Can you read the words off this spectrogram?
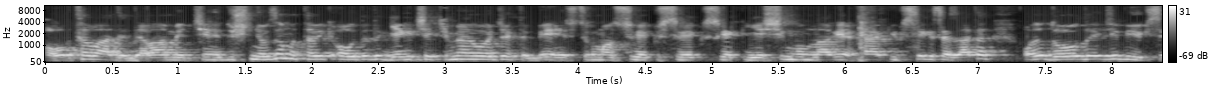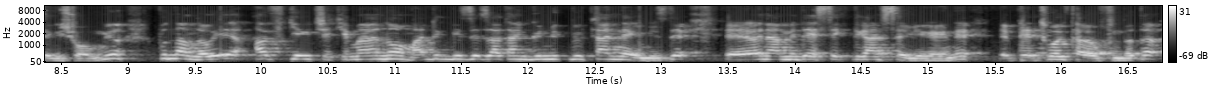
orta vadede devam edeceğini düşünüyoruz ama tabii ki orada da geri çekimler olacaktır. Bir enstrüman sürekli sürekli sürekli yeşil mumlar yakarak yükselirse zaten o da doğrulayıcı bir yükseliş olmuyor. Bundan dolayı hafif geri çekimler normaldir. Biz de zaten günlük bültenlerimizde e, önemli destek direnç seviyelerini e, petrol tarafında da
